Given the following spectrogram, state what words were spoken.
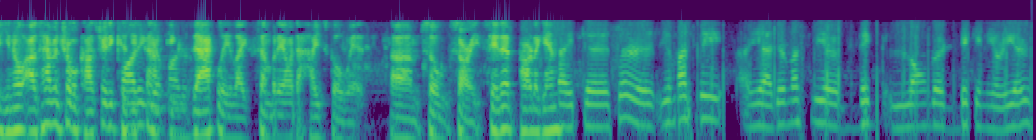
You know, I was having trouble concentrating because you Calling your sound exactly like somebody I went to high school with. Um, so sorry. Say that part again. Right, uh, sir, you must be, uh, yeah, there must be a big, longer dick in your ears.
